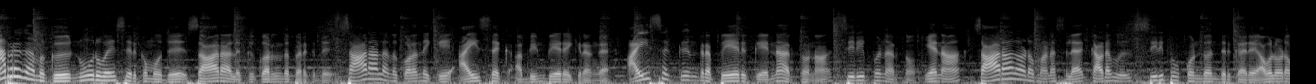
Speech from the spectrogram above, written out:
ஆப்ரகாமுக்கு நூறு வயசு இருக்கும்போது சாராளுக்கு குழந்தை பிறக்குது. சாரால் அந்த குழந்தைக்கு ஐசக் அப்படின்னு பேர் வைக்கிறாங்க. ஐசக்குன்ற பேருக்கு என்ன அர்த்தம்னா சிரிப்புன்னு அர்த்தம். ஏன்னா சாராளோட மனசுல கடவுள் சிரிப்பு கொண்டு வந்திருக்காரு. அவளோட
